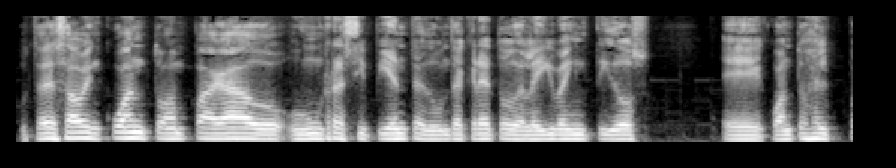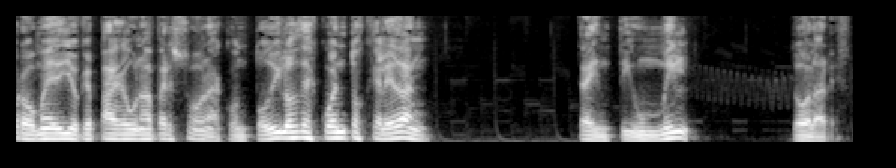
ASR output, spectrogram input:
Ustedes saben cuánto han pagado un recipiente de un decreto de ley 22, eh, cuánto es el promedio que paga una persona con todo y los descuentos que le dan. 31 mil dólares.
